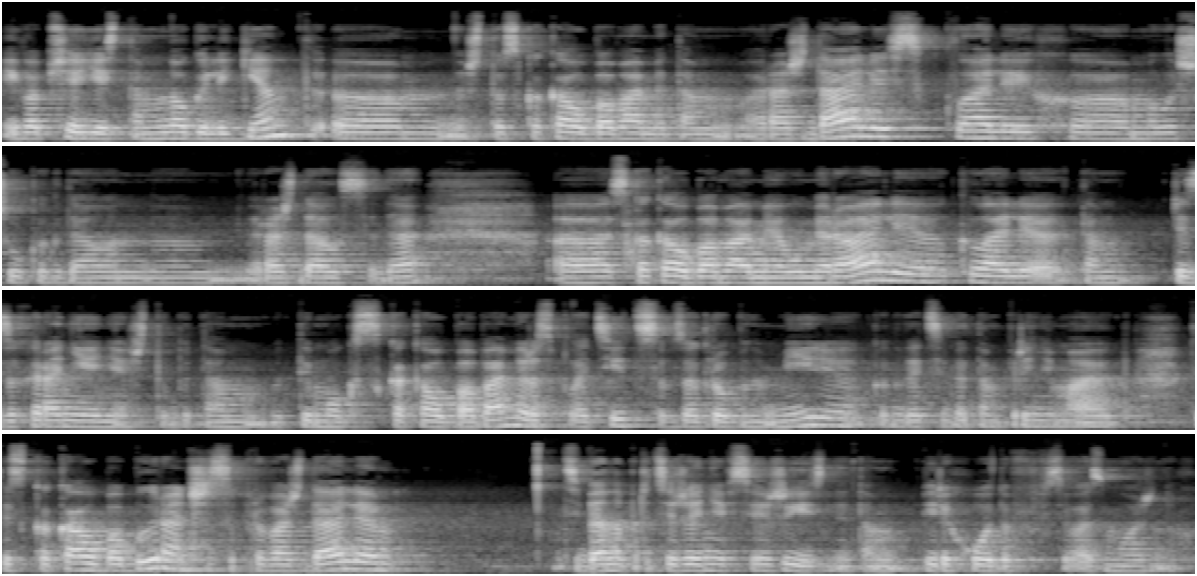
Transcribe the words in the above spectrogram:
и вообще есть там много легенд, э, что с какао-бобами там рождались, клали их э, малышу, когда он э, рождался, да, с какао-бобами умирали, клали там при захоронении, чтобы там ты мог с какао-бобами расплатиться в загробном мире, когда тебя там принимают. То есть какао-бобы раньше сопровождали тебя на протяжении всей жизни, там переходов всевозможных.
